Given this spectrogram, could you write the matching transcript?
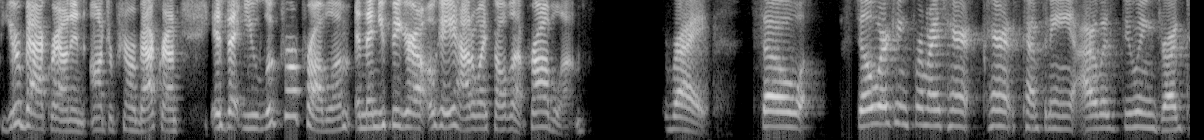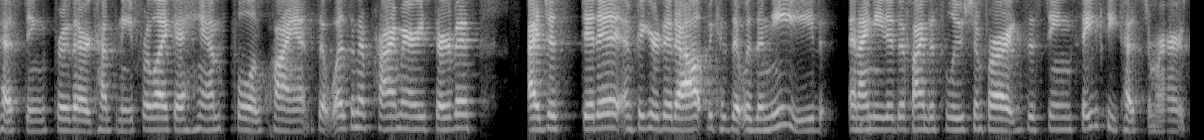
your background and entrepreneur background is that you look for a problem and then you figure out okay how do i solve that problem? Right. So still working for my parents company i was doing drug testing for their company for like a handful of clients. It wasn't a primary service. I just did it and figured it out because it was a need and I needed to find a solution for our existing safety customers.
